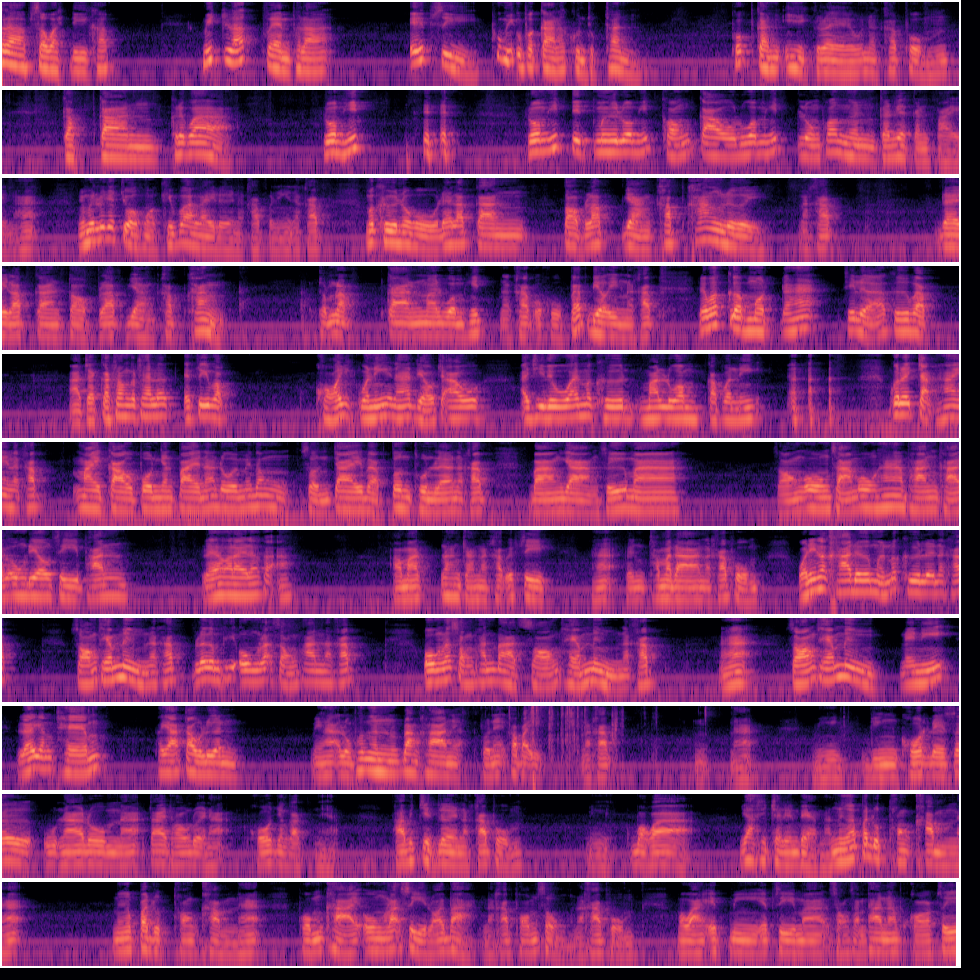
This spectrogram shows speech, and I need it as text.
กราบสวัสดีครับ มิตรรักแฟนพระ FC ผู้มีอุปการะคุณทุกท่าน พบกันอีกแล้วนะครับผมกับการเขาเรียกว่า รวมฮิต รวมฮิตติดมือรวมฮิตของเก่ารวมฮิตหลวงพ่อเงินก็เรียกกันไปนะฮะยังไม่รู้จะจั่วหัวคลิปว่าอะไรเลยนะครับ วันนี้นะครับ เมื่อคืนโอ้โหได้รับการตอบรับอย่างคับข้างเลยนะครับ ได้รับการตอบรับอย่างคับข้างสำหรับการมารวมฮิตนะครับโอ้โหแป๊บเดียวเองนะครับเรียกว่าเกือบหมดนะฮะที่เหลือคือแบบอาจจะกระช่องกระแทกแล้วเอฟซีบอกขออีกวันนี้นะ เดี๋ยวจะเอาไอทีดูไว้เมื่อคืนมารวมกับวันนี้ ก็เลยจัดให้นะครับใหม่เก่าปนกันไปนะ โดยไม่ต้องสนใจแบบต้นทุนแล้วนะครับ บางอย่างซื้อมา สององค์สามองค์ห้าพันขายไปองค์เดียวสี่พันแล้วอะไรแล้วก็เอาเอามานั่นกันนะครับ FC นะฮะเป็นธรรมดานะครับผม วันนี้ราคาเดิมเหมือนเมื่อคืนเลยนะครับสองแถมหนึ่งนะครับ เริ่มที่องค์ละสองพันนะครับ องค์ละสองพันบาทสองแถมหนึ่งนะครับนะฮะสองแถมหนึ่งในนี้แล้วยังแถมพญาเต่าเรือนนี่ฮะหลวงพ่อเงินบางคลานเนี่ย ตัวนี้เข้าไปอีกนะครับนะฮะ มียิงโค้ดเลเซอร์ อุณารมนะ ใต้ท้องด้วยนะโค้ดยังกับเนี่ยพาพิจิตเลยนะครับผมนี่บอกว่ายากที่จะเรียนแบบนะ เนื้อประดุดทองคำนะฮะเนื้อประดุดทองคำนะฮะผมขายองค์ละ 400 บาทนะครับ พร้อมส่งนะครับผมมาวาง F มี FC มา2อสามท่านนะครับขอซื้อ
